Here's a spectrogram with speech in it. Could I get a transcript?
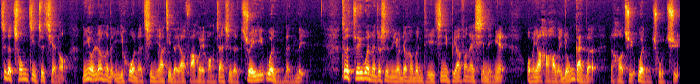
这个冲劲之前哦，你有任何的疑惑呢，请你要记得要发挥黄战士的追问本领。这个追问呢，就是你有任何问题，请你不要放在心里面，我们要好好的、勇敢的，然后去问出去。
